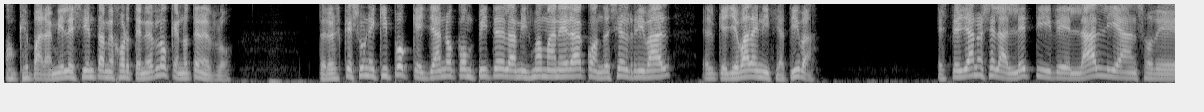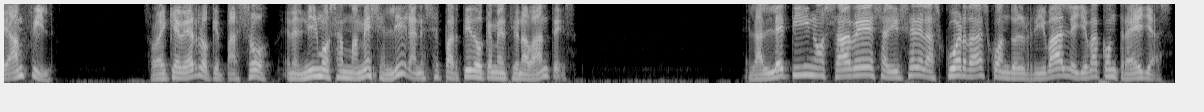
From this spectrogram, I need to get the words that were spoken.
aunque para mí le sienta mejor tenerlo que no tenerlo. Pero es que es un equipo que ya no compite de la misma manera cuando es el rival el que lleva la iniciativa. Este ya no es el Atleti del Allianz o de Anfield. Solo hay que ver lo que pasó en el mismo San Mamés en Liga, en ese partido que mencionaba antes. El Atleti no sabe salirse de las cuerdas cuando el rival le lleva contra ellas.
